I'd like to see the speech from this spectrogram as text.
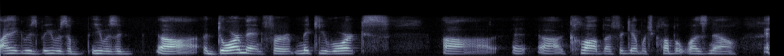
I think it was he was a he was a uh, a doorman for Mickey Rourke's uh, uh, club. I forget which club it was now.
